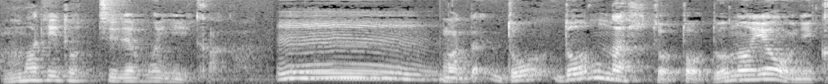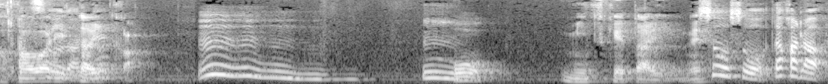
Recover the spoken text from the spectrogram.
あんまりどっちでもいいかな、にうん。まあ、だどどんな人とどのように関わりたいかうんうんうん。うん。を見つけたいよね、そうそう。だから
